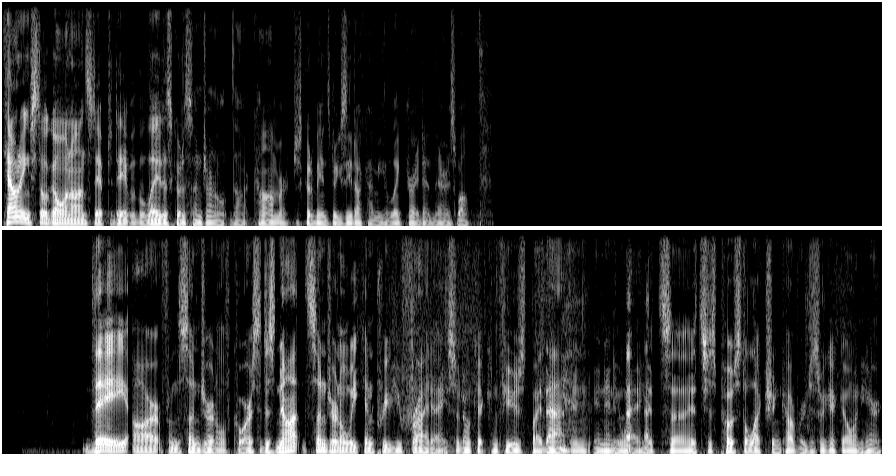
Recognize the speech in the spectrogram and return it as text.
Counting still going on. Stay up to date with the latest. Go to sunjournal.com or just go to mainesbigz.com. You can link right in there as well. They are from the Sun Journal, of course. It is not Sun Journal Weekend Preview Friday, so don't get confused by that in, in any way. It's uh, it's just post-election coverage as we get going here.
